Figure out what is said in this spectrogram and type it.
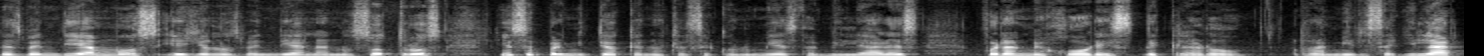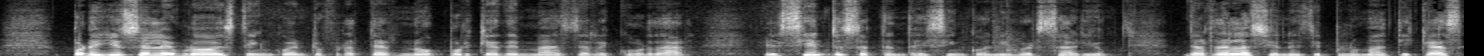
Les vendíamos y ellos nos vendían a nosotros, y eso permitió que nuestras economías familiares fueran mejores, declaró Ramírez Aguilar. Por ello celebró este encuentro fraterno, porque además de recordar el 175 aniversario de relaciones diplomáticas,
